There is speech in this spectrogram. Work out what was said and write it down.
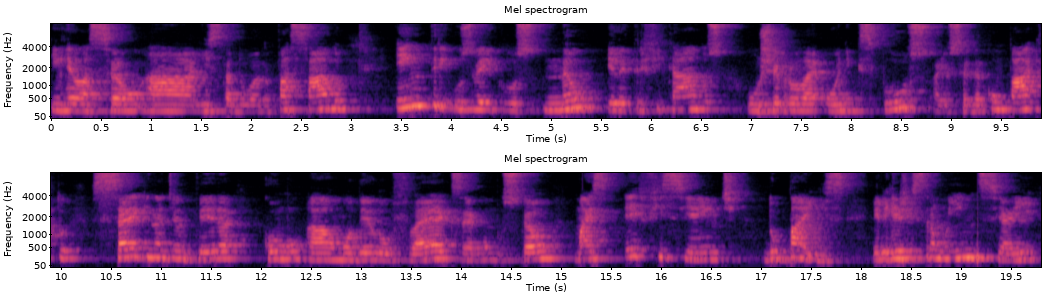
em relação à lista do ano passado, entre os veículos não eletrificados, o Chevrolet Onix Plus, aí o sedã compacto, segue na dianteira como ah, o modelo flex, é combustão mais eficiente do país. Ele registra um índice aí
